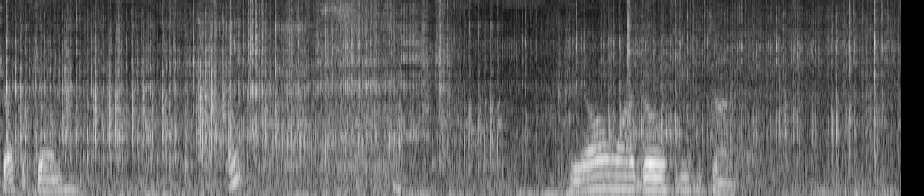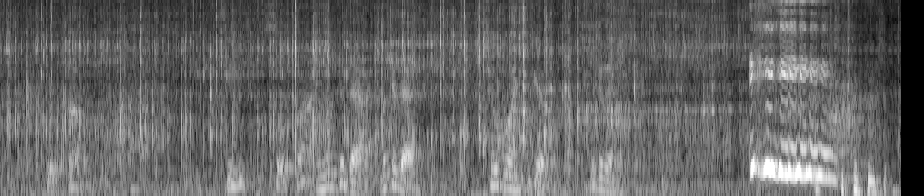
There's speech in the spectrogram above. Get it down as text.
traffic jam. Oh. They all want to go through the tunnel. See, so far. Look at that. Look at that. Two going together. Look at that.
